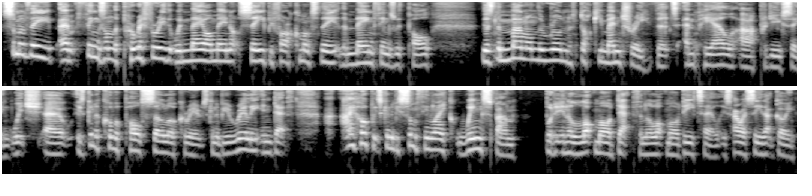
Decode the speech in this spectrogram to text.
Some of the um, things on the periphery that we may or may not see before I come on to the, the main things with Paul. There's the Man on the Run documentary that MPL are producing, which uh, is going to cover Paul's solo career. It's going to be really in depth. I hope it's going to be something like Wingspan, but in a lot more depth and a lot more detail, is how I see that going.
